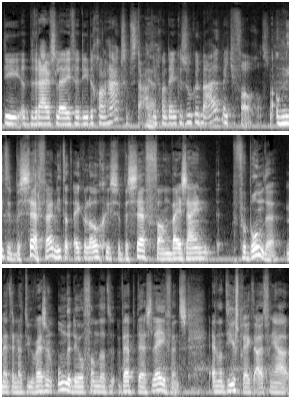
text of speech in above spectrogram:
Die het bedrijfsleven, die er gewoon haaks op staat. Ja. Die gewoon denken, zoek het maar uit met je vogels. Maar ook niet het besef, hè? niet dat ecologische besef van wij zijn verbonden met de natuur. Wij zijn onderdeel van dat web des levens. En want hier spreekt uit van ja,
